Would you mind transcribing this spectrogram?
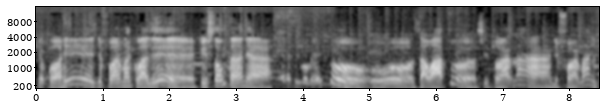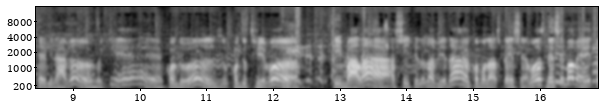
que ocorre de forma quase que instantânea. E naquele momento o, o tal ato se torna de forma interminável que conduz o condutivo que embala o sentido da vida como nós conhecemos nesse momento.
